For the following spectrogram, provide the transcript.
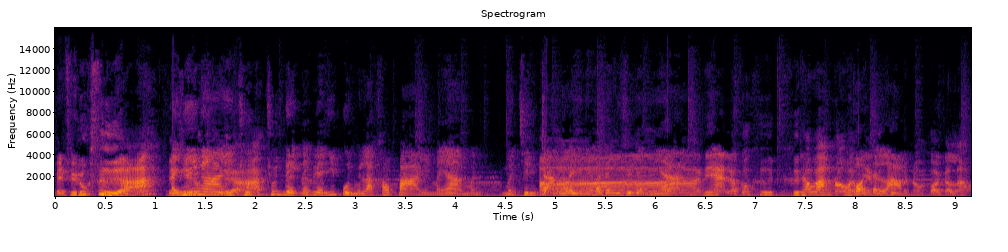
เป็นฟิลลูกเสือเป็ไอ้ฟิลนี่ลูกไงเสือชุดชุดเด็กนักเรียนญี่ปุ่นเวลาเข้าป่าเห็นไหมอะเหมือนเหมือนชินจังอะไรอย่างเงี้ยก็จะมีชุดอย่างเงี้ยเนี่ยแล้วก็คือคือถ้าวางน้องแบบกอดเนี้ยกันหลับคือเหมือนน้องกอดกันหลับ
